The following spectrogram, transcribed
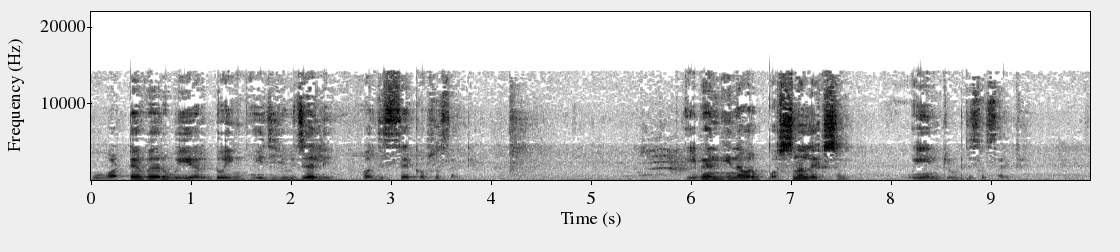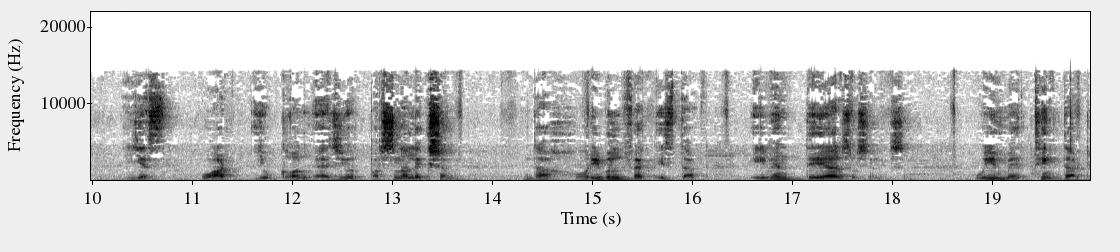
whatever we are doing is usually for the sake of society. Even in our personal action, we include the society. Yes, what you call as your personal action, the horrible fact is that even they are social action. We may think that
